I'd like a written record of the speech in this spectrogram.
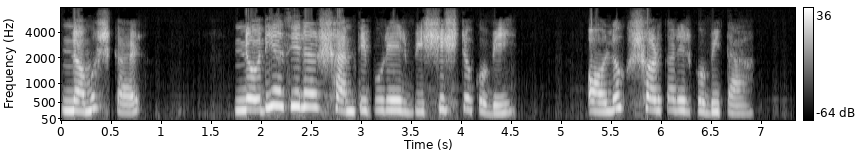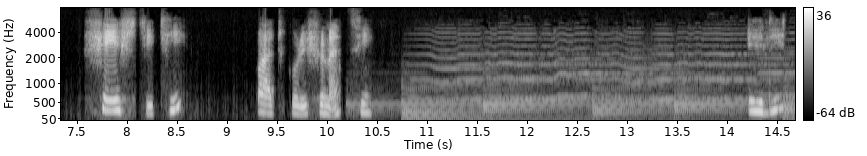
নমস্কার। নদিয়া জেলার শান্তিপুরের বিশিষ্ট কবি অলোক সরকারের কবিতা শেষ চিঠি পাঠ করে শোনাচ্ছি। এডিট।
